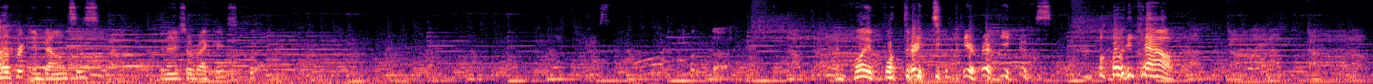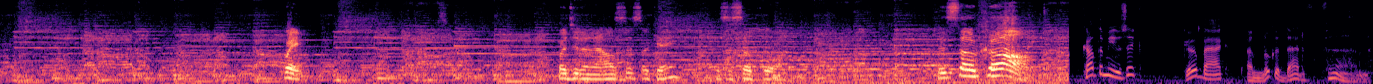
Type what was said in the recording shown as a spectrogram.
Corporate imbalances, financial records. Cor- What the? Employee 432 peer reviews. Holy cow! Wait. Budget analysis. Okay, this is so cool. This is so cool. Cut the music, go back, and look at that fern.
